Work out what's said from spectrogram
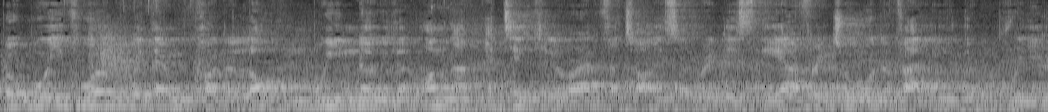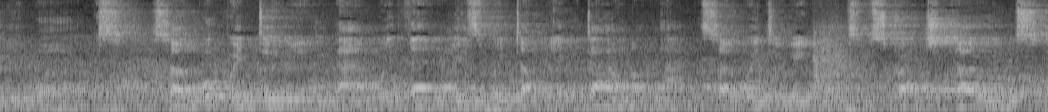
But we've worked with them quite a lot, and we know that on that particular advertiser, it is the average order value that really works. So what we're doing now with them is we're doubling down on that. So we're doing lots of scratch codes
